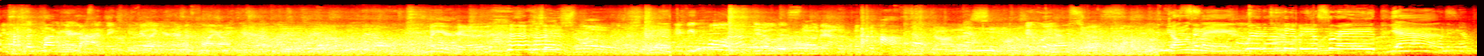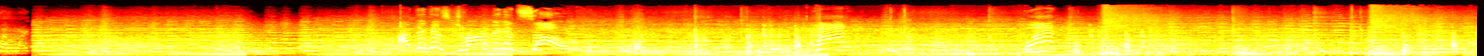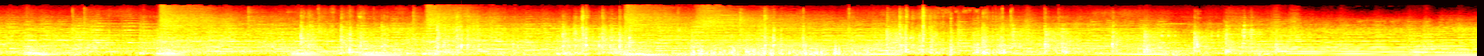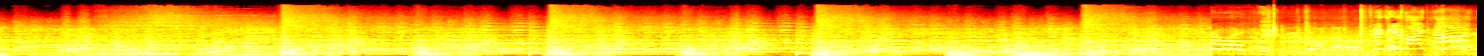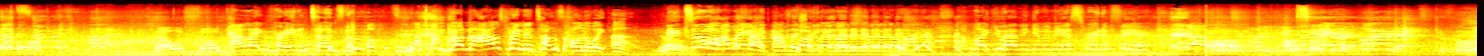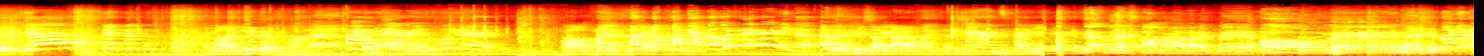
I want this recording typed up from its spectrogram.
it's the Love you, fingers bye. that makes you feel like you're gonna fly off. But you're good. Say slow. if you pull it up, it'll just slow down. It will. Don't say. We're not gonna be afraid. Yes. I think it's driving itself. That was so I like prayed in tongues though. Yo, no, I was praying in tongues on the way up. Me too. I was like, I was like, I'm like, you haven't given me a spirit of fear. I'm oh, so good. yeah. Am I did it? Wait, look at Aaron. Look at Aaron. Oh, yeah, Look at, but look at Aaron. He's like, I don't like this. Aaron's face. That blessed all of my life, man. Oh man. Look at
